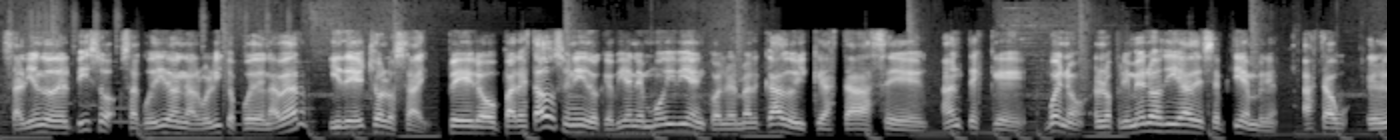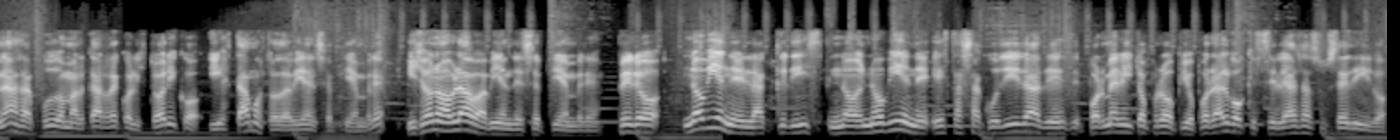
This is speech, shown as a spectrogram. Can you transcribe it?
saliendo del piso, sacudidos en arbolitos pueden haber y de hecho los hay. Pero para Estados Unidos, que viene muy bien con el mercado y que hasta hace antes que, bueno, en los primeros días de septiembre, hasta el Nasdaq pudo marcar récord histórico y estamos todavía en septiembre. Y yo no hablaba bien de septiembre, pero no viene la crisis, no, no viene esta sacudida por mérito propio, por algo que se le haya sucedido,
